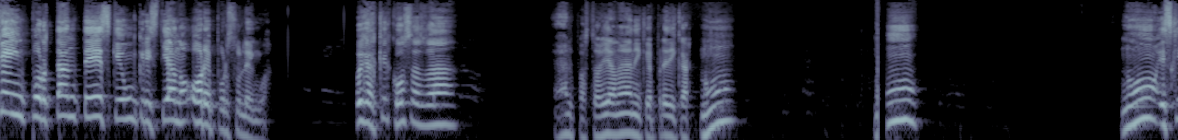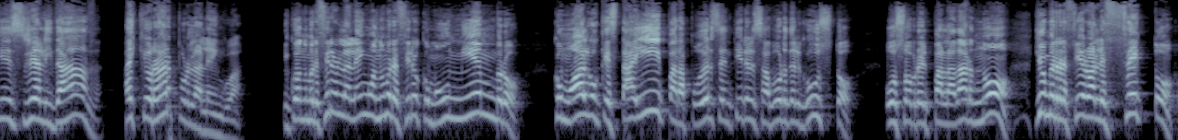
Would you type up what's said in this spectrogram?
qué importante es que un cristiano ore por su lengua. Oiga, ¿qué cosas va? Ah, el pastor ya no era ni que predicar. No, no, no, es que es realidad. Hay que orar por la lengua. Y cuando me refiero a la lengua, no me refiero como un miembro, como algo que está ahí para poder sentir el sabor del gusto o sobre el paladar. No, yo me refiero al efecto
